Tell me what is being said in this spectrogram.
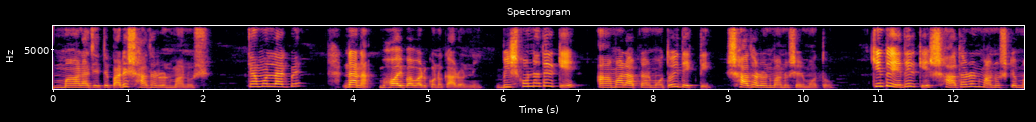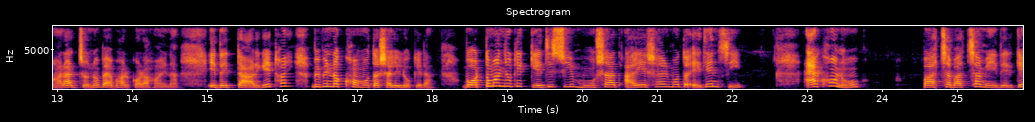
মারা যেতে পারে সাধারণ মানুষ। কেমন লাগবে? না না, ভয় পাওয়ার কোনো কারণ নেই। বিষকন্যাদেরকে আমার আপনার মতোই দেখতে, সাধারণ মানুষের মতো। কিন্তু এদেরকে সাধারণ মানুষকে মারার জন্য ব্যবহার করা হয় না। এদের টার্গেট হয় বিভিন্ন ক্ষমতাশালী লোকেরা। বর্তমান যুগে কেজিসি, মোসাদ, আইএসআইয়ের মতো এজেন্সি এখনও বাচ্চা বাচ্চা মেয়েদেরকে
